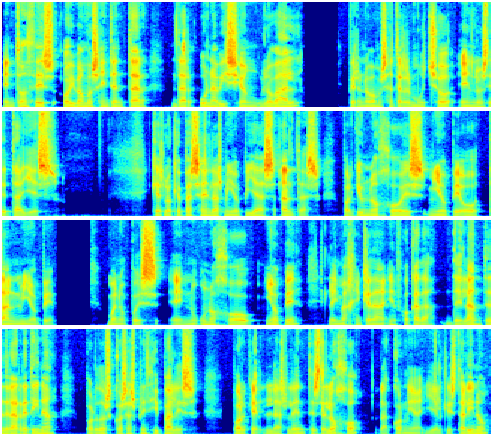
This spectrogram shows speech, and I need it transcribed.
Entonces, hoy vamos a intentar dar una visión global, pero no vamos a entrar mucho en los detalles. ¿Qué es lo que pasa en las miopías altas? ¿Por qué un ojo es miope o tan miope? Bueno, pues en un ojo miope la imagen queda enfocada delante de la retina por dos cosas principales, porque las lentes del ojo, la córnea y el cristalino,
